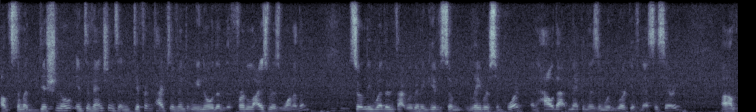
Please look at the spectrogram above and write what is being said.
of some additional interventions and different types of interventions. We know that the fertilizer is one of them. Mm-hmm. Certainly, whether in fact we're going to give some labor support and how that mechanism would work if necessary. Um,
